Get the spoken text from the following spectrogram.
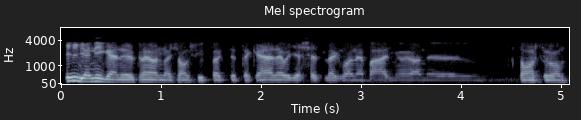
Igen, igen, ők nagyon nagy hangsúlyt fektettek erre, hogy esetleg van-e bármi olyan ö, tartalom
